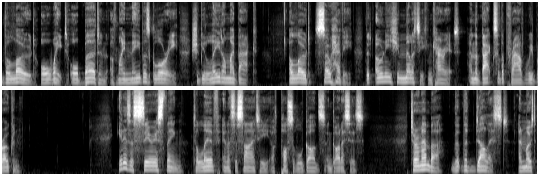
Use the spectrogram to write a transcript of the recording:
The load or weight or burden of my neighbour's glory should be laid on my back, a load so heavy that only humility can carry it, and the backs of the proud will be broken. It is a serious thing to live in a society of possible gods and goddesses. To remember that the dullest and most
